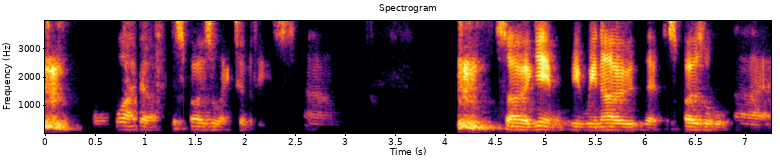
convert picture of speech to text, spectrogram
wider disposal activities. Um, so again, we, we know that disposal uh,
